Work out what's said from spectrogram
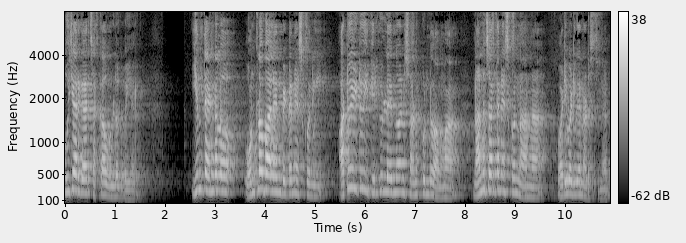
పూజారి గారు చక్కా ఊళ్ళోకి పోయారు. ఇంత ఎండలో ఒంట్లో బాలేని బిడ్డనేసుకొని అటు ఇటు ఈ తిరుగుళ్ళేందో అని సణుక్కుంటూ అమ్మ నన్ను చంకనేసుకొని నాన్న వడివడిగా నడుస్తున్నారు.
